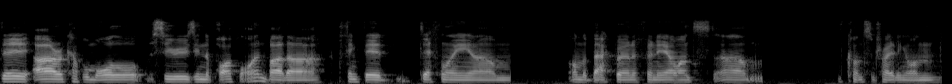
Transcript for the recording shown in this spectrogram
there are a couple more series in the pipeline, but uh, I think they're definitely um, on the back burner for now. Once um, concentrating on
